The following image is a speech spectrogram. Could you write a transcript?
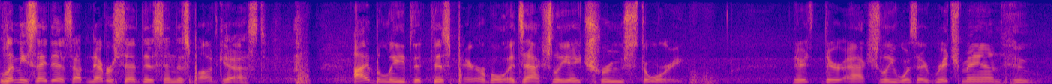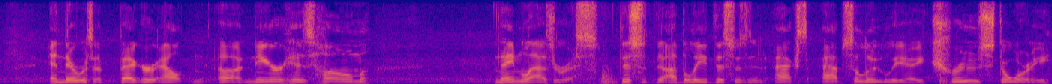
let me say this. I've never said this in this podcast. I believe that this parable, it's actually a true story. There, there actually was a rich man who, and there was a beggar out uh, near his home named Lazarus. This, I believe, this is an absolutely a true story,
